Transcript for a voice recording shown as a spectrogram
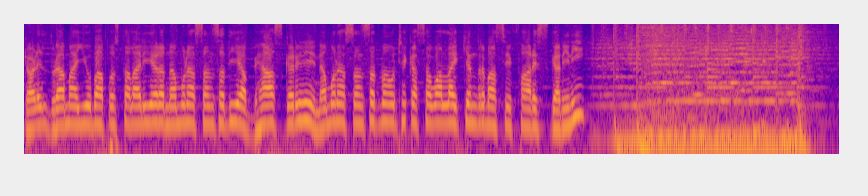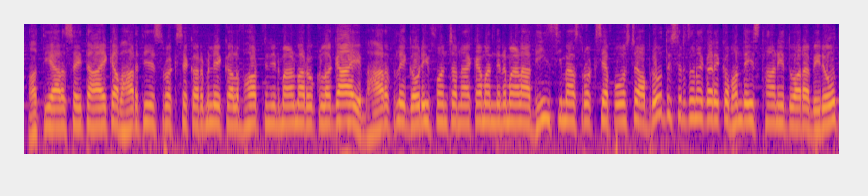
डडेलधुरामा युवा पुस्तालाई लिएर नमुना संसदीय अभ्यास गरिने नमुना संसदमा उठेका सवाललाई केन्द्रमा सिफारिस गरिने। हतियारसहित आएका भारतीय सुरक्षाकर्मीले कलभट निर्माणमा रोक लगाए। भारतले गौरी फन्च नाकामा निर्माणाधीन सीमा सुरक्षा पोस्ट अवरोध सिर्जना गरेको भन्दै स्थानीयद्वारा विरोध।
